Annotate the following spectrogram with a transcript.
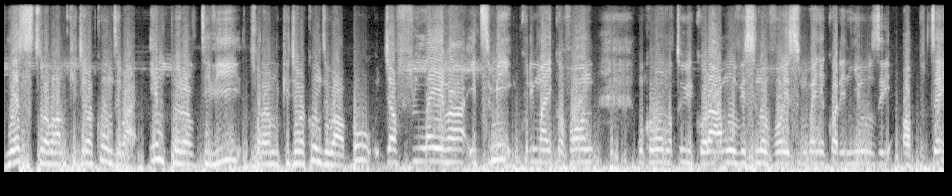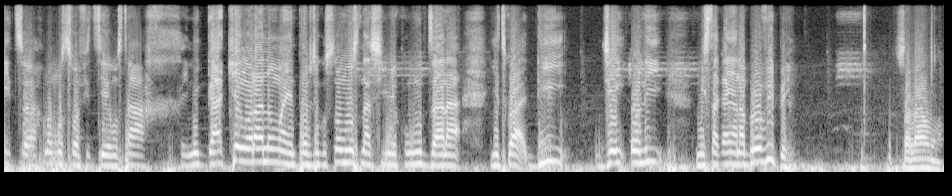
yes turabaramukije abakunzi ba imperial tv turabaramukije abakunzi ba buja flavor. It's me kuri microphone. Nkuko murimo tubikora mwumvise no voice mumenye ko ari news iri update. Uno munsi bafitiye umustar ni gake nkora no ma interview gusa uno munsi nashimye kumuzana yitwa dj oli mr kanyana bro vipi? Salama.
